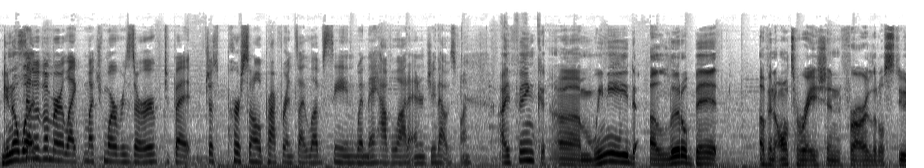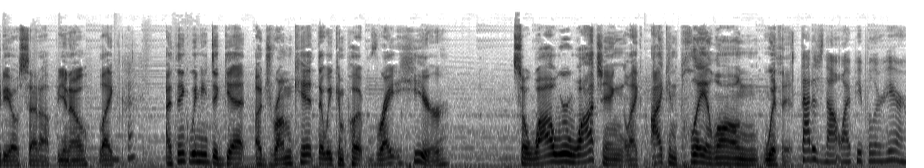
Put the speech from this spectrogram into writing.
You know what? Some of them are like much more reserved, but just personal preference. I love seeing when they have a lot of energy. That was fun. I think um, we need a little bit of an alteration for our little studio setup, you know? Like, Okay. I think we need to get a drum kit that we can put right here. So while we're watching, like, I can play along with it. That is not why people are here.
